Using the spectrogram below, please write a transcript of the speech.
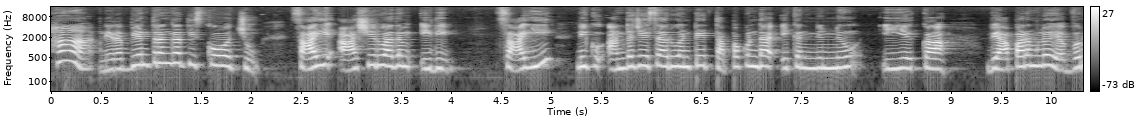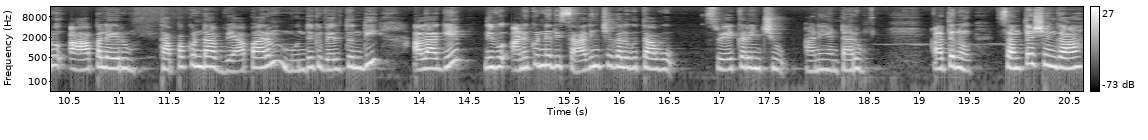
హా నిరభ్యంతరంగా తీసుకోవచ్చు. సాయి ఆశీర్వాదం ఇది. సాయి నీకు అందజేశారు అంటే తప్పకుండా ఇక నిన్ను ఈ యొక్క వ్యాపారంలో ఎవ్వరూ ఆపలేరు. తప్పకుండా వ్యాపారం ముందుకు వెళ్తుంది. అలాగే నీవు అనుకున్నది సాధించగలుగుతావు. స్వీకరించు అని అంటారు. అతను సంతోషంగా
